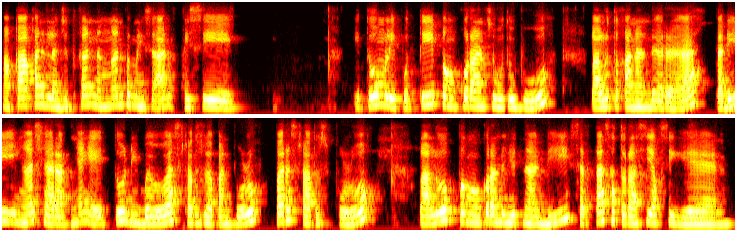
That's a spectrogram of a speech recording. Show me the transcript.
maka akan dilanjutkan dengan pemeriksaan fisik itu meliputi pengukuran suhu tubuh, lalu tekanan darah. Tadi ingat syaratnya yaitu di bawah 180 per 110, lalu pengukuran denyut nadi, serta saturasi oksigen.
